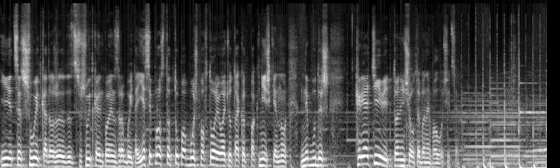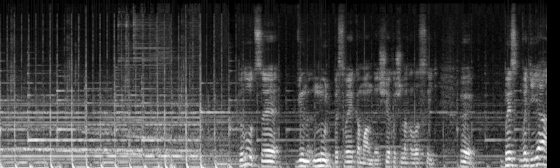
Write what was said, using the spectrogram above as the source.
І це швидко, швидко він повинен зробити. Якщо просто тупо будеш повторювати отак от по книжці, ну не будеш креативити, то нічого в тебе не вийде. Пілот це він нуль без своєї команди, що я хочу наголосити. Е, Без водія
